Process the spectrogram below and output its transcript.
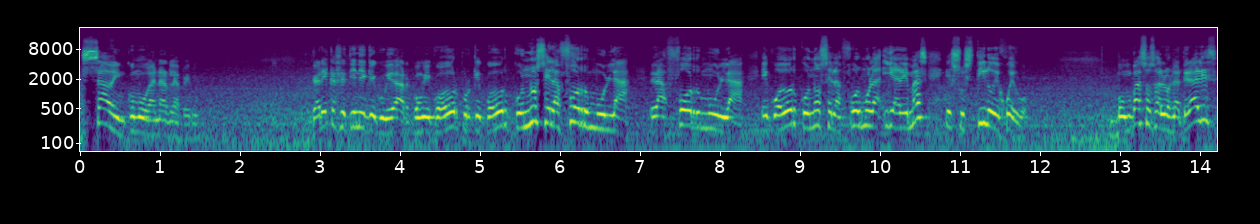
Saben cómo ganarle a Perú. Gareca se tiene que cuidar con Ecuador porque Ecuador conoce la fórmula, la fórmula. Ecuador conoce la fórmula y además es su estilo de juego. Bombazos a los laterales,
